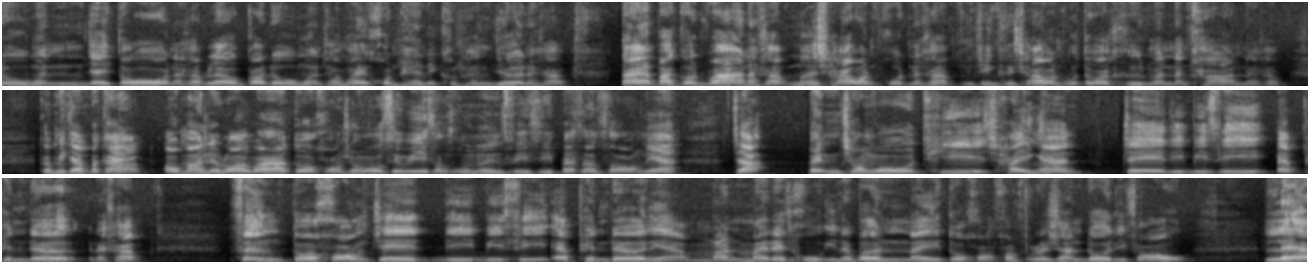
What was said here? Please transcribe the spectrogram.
ดูเหมือนใหญ่โตนะครับ แล้วก็ดูเหมือนทำให้คนแพนิคค่อนข้างเยอะนะครับ แต่ปรากฏว่านะครับ เมื่อเช้าวันพุธนะครับ จริงๆ คือเช้าวันพุธแต่ว่าคืนวันอังคารนะครับ ก็มีการประกาศออกมาเรียบร้อยว่าตัวของช่องโหว่ CV 2014432เนี่ย จะเป็นช่องโหว่ที่ใช้งาน JDBC Appender นะครับ ซึ่งตัวของ JDBC Appender เนี่ย มันไม่ได้ถูก enable ในตัวของ configuration โดย default แล้ว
